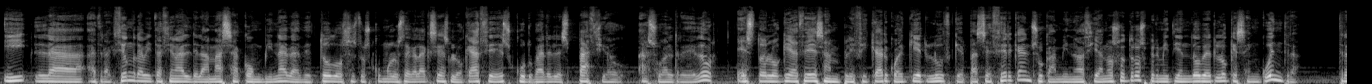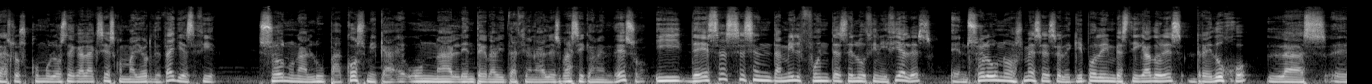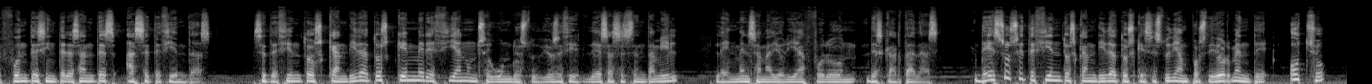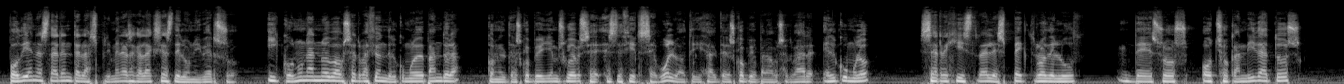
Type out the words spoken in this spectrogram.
y la atracción gravitacional de la masa combinada de todos estos cúmulos de galaxias lo que hace es curvar el espacio a su alrededor. Esto lo que hace es amplificar cualquier luz que pase cerca en su camino hacia nosotros, permitiendo ver lo que se encuentra tras los cúmulos de galaxias con mayor detalle, es decir, son una lupa cósmica, una lente gravitacional es básicamente eso. Y de esas 60.000 fuentes de luz iniciales, en solo unos meses el equipo de investigadores redujo las eh, fuentes interesantes a 700. 700 candidatos que merecían un segundo estudio, es decir, de esas 60.000, la inmensa mayoría fueron descartadas. De esos 700 candidatos que se estudian posteriormente, 8 podían estar entre las primeras galaxias del universo, y con una nueva observación del cúmulo de Pandora, con el telescopio James Webb, es decir, se vuelve a utilizar el telescopio para observar el cúmulo, se registra el espectro de luz de esos ocho candidatos.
